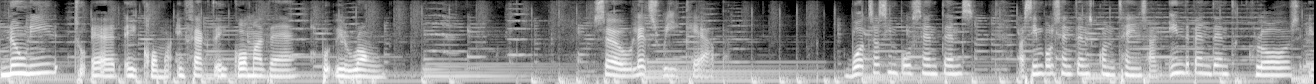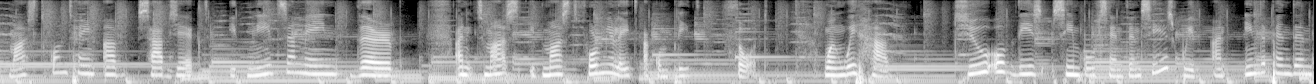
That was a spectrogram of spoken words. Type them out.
no need to add a comma. In fact, a comma there would be wrong. So let's recap. What's a simple sentence? A simple sentence contains an independent clause, it must contain a subject, it needs a main verb, and it must, it must formulate a complete thought. When we have two of these simple sentences with an independent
